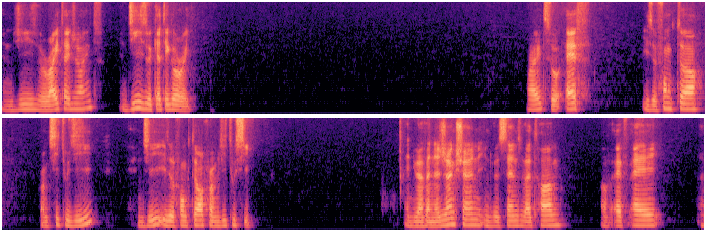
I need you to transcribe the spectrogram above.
and G is the right adjoint. D is the category. Right, so F is a functor from C to D, G is a functor from D to C. And you have an adjunction in the sense that hom of FA uh,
